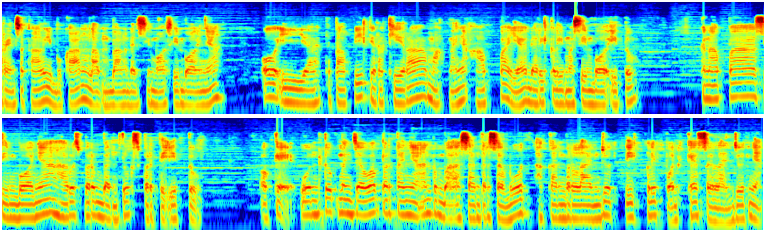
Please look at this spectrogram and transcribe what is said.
Keren sekali bukan lambang dan simbol-simbolnya? Oh iya, tetapi kira-kira maknanya apa ya dari kelima simbol itu? Kenapa simbolnya harus berbentuk seperti itu? Oke, untuk menjawab pertanyaan pembahasan tersebut akan berlanjut di klip podcast selanjutnya.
